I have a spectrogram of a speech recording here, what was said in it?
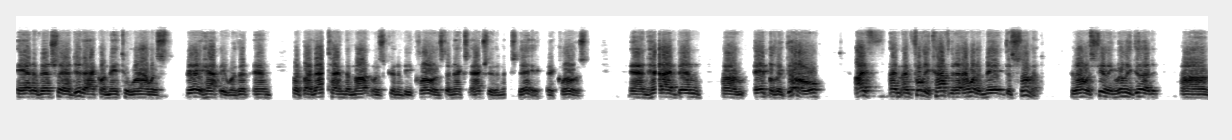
and eventually I did acclimate to where I was very happy with it. And but by that time the mountain was going to be closed. The next actually the next day it closed, and had I been um, able to go, i am fully confident I would have made the summit because I was feeling really good uh,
